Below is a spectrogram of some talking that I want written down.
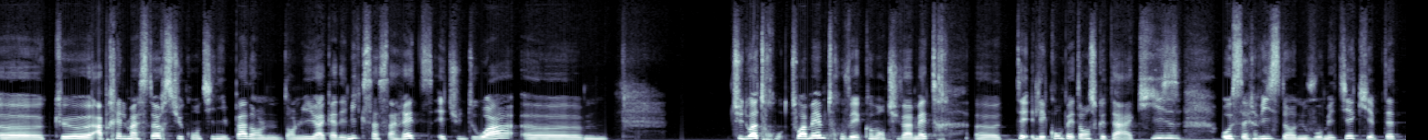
euh, que après le master si tu continues pas dans le, dans le milieu académique ça s'arrête et tu dois euh, tu dois toi-même trouver comment tu vas mettre euh, les compétences que tu as acquises au service d'un nouveau métier qui est peut-être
